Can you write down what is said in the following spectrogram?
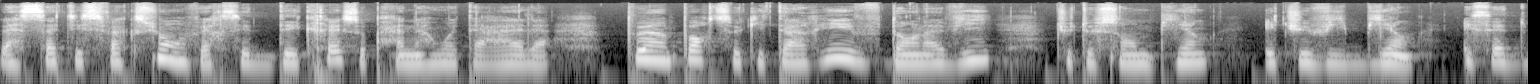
la satisfaction envers ses décrets subhanahu wa ta'ala. Peu importe ce qui t'arrive dans la vie, tu te sens bien et tu vis bien. Et cette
